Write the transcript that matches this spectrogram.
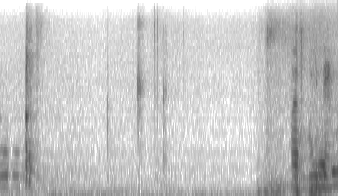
มีรู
